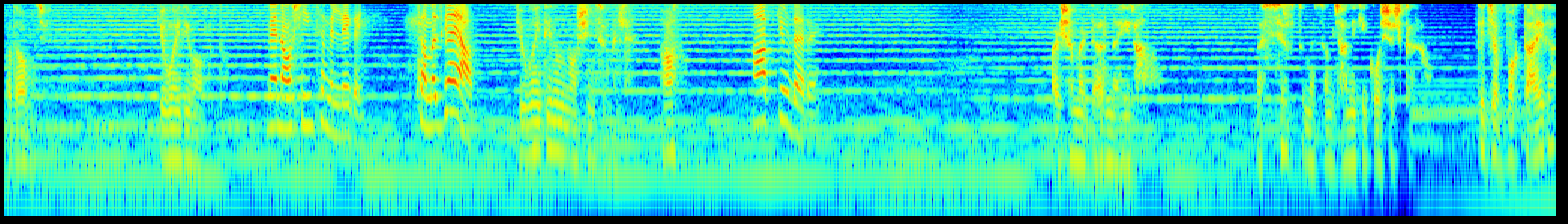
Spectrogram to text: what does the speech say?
बताओ मुझे क्यों गई थी वहाँ पर तुम? मैं नौशीन से मिलने गई थी। समझ गए आप? क्यों गई थी तुम नौशीन से मिलने? हाँ? हाँ आप क्यों डर रहे आयशा मैं डर नहीं रहा हूँ। मैं सिर्फ़ तुम्हें समझाने की कोशिश कर रहा हूँ कि जब वक्त आएगा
